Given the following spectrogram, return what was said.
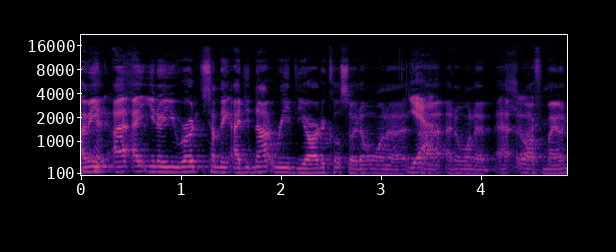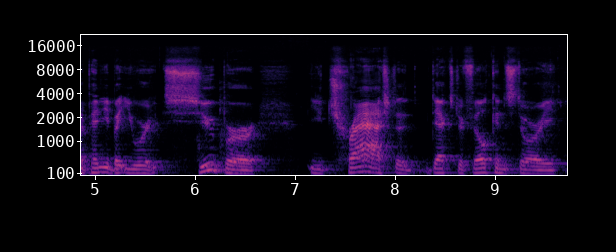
I mean I, I you know you wrote something. I did not read the article, so I don't want to. Yeah. Uh, I don't want to Sure. offer my own opinion. But you were super. You trashed a Dexter Filkins story.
